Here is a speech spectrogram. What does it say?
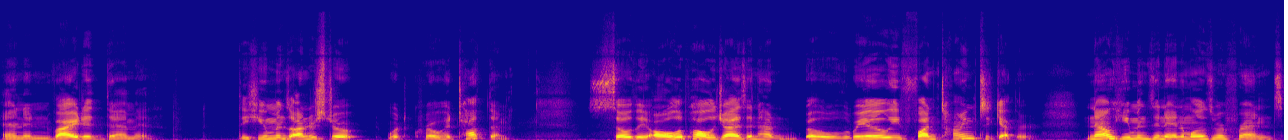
and invited them in. The humans understood what Crow had taught them. So they all apologized and had a really fun time together. Now humans and animals were friends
